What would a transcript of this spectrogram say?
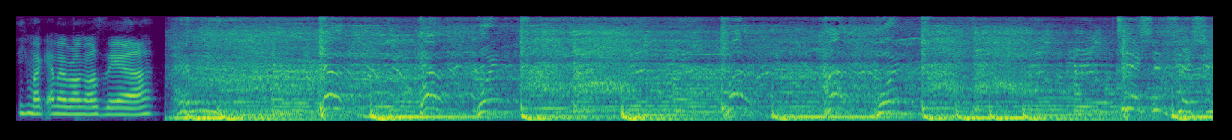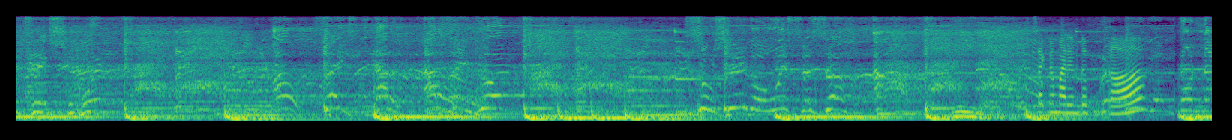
Ich mag Am I Wrong auch sehr. Oh, face. Nochmal den Refrain.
